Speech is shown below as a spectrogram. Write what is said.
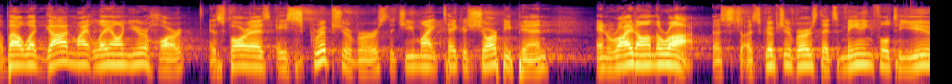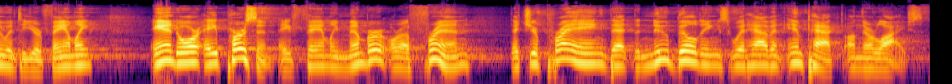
about what God might lay on your heart as far as a scripture verse that you might take a Sharpie pen and write on the rock a scripture verse that's meaningful to you and to your family and or a person a family member or a friend that you're praying that the new buildings would have an impact on their lives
